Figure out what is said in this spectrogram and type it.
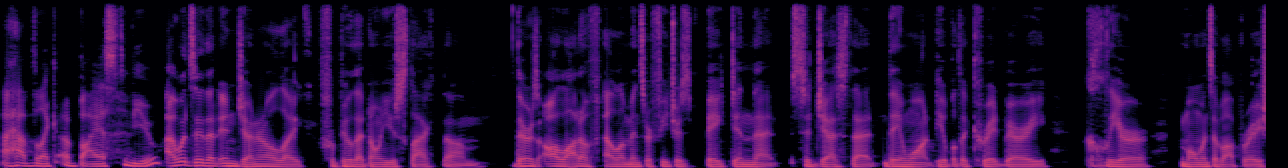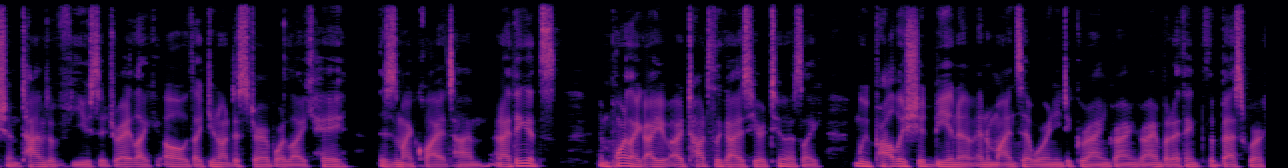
I have like a biased view. I would say that in general, like for people that don't use Slack, um, there's a lot of elements or features baked in that suggest that they want people to create very clear moments of operation, times of usage, right? Like, oh, like do not disturb or like, hey, this is my quiet time. And I think it's important. Like I, I talked to the guys here too. It's like, we probably should be in a, in a mindset where we need to grind, grind, grind. But I think the best work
